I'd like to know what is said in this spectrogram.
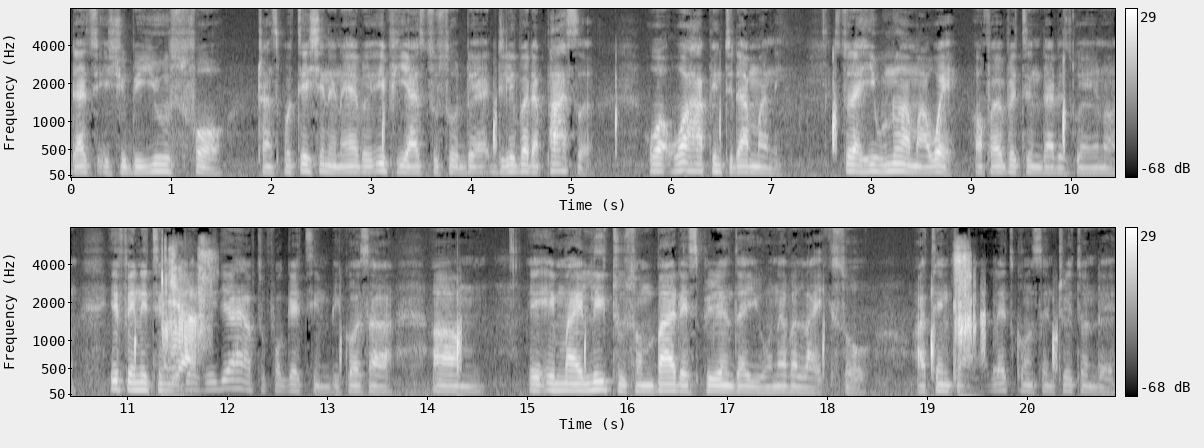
that it should be used for transportation and every, if he has to so de deliver the parcel. What, what happened to that money? So that he will know I'm aware of everything that is going on. If anything, we Yes. just, we just have to forget him because uh, um, it, it might lead to some bad experience that you will never like. So I think uh, let's concentrate on the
